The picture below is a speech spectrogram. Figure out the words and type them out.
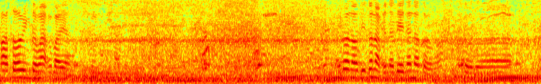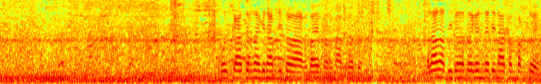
mga towing to mga kabayan. Ito, no, dito na, pinadena na to. No? Ito, uh, bolt cutter na ginamit dito mga kabayan para makakuha to. Wala na, dito na talaga nila tinatambak to eh.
